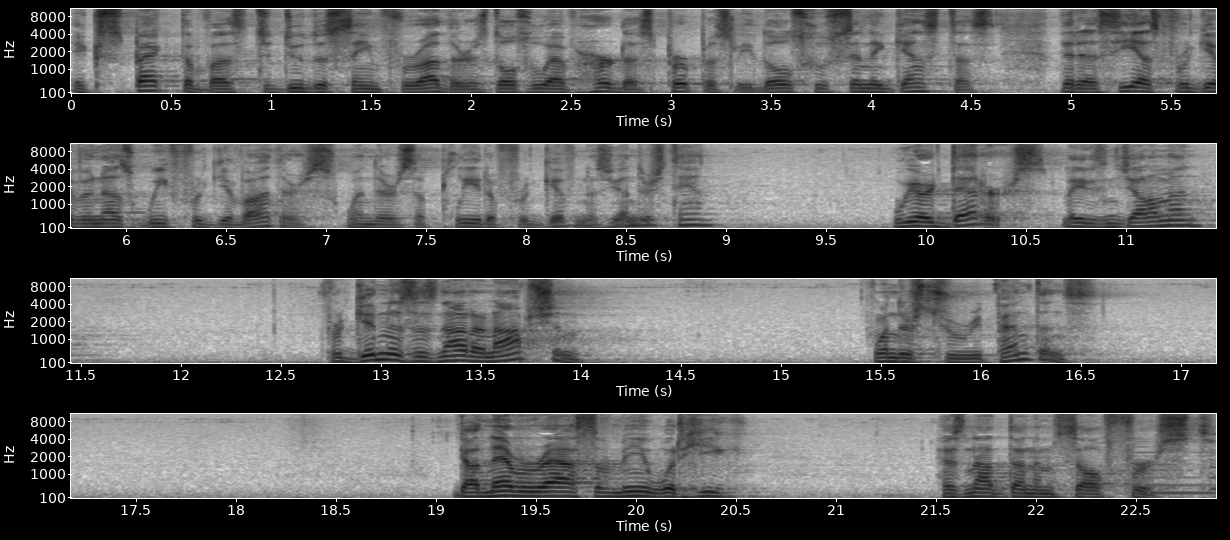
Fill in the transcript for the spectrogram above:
expect of us to do the same for others, those who have hurt us purposely, those who sin against us, that as He has forgiven us, we forgive others when there's a plea of forgiveness. You understand? We are debtors, ladies and gentlemen. Forgiveness is not an option when there's true repentance. God never asked of me what He has not done Himself first,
